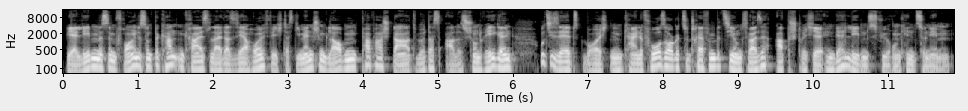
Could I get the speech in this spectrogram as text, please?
Wir erleben es im Freundes- und Bekanntenkreis leider sehr häufig, dass die Menschen glauben, Papa Staat wird das alles schon regeln und sie selbst bräuchten keine Vorsorge zu treffen bzw. Abstriche in der Lebensführung hinzunehmen.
